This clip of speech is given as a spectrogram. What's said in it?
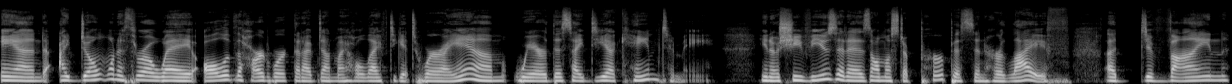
and I don't want to throw away all of the hard work that I've done my whole life to get to where I am where this idea came to me. You know, she views it as almost a purpose in her life, a divine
